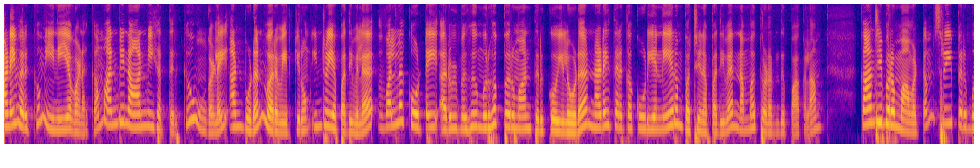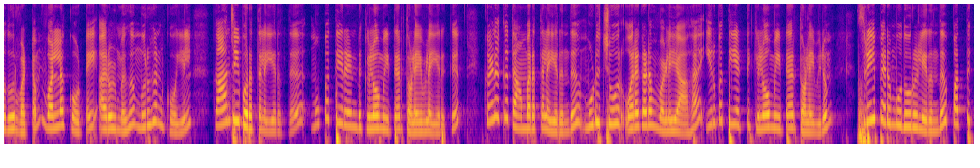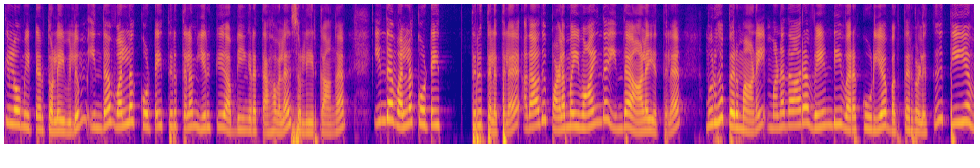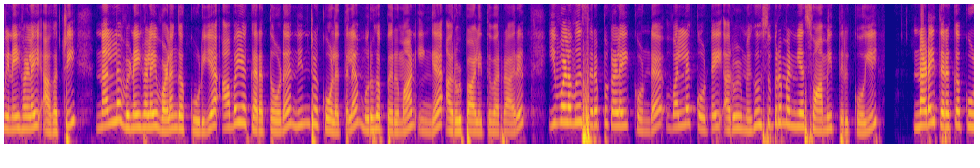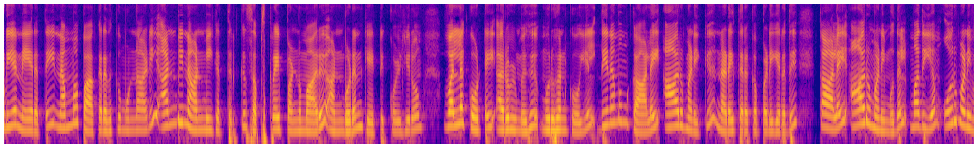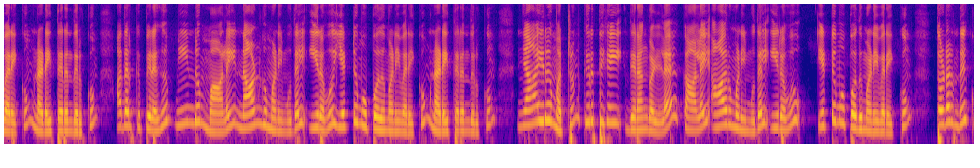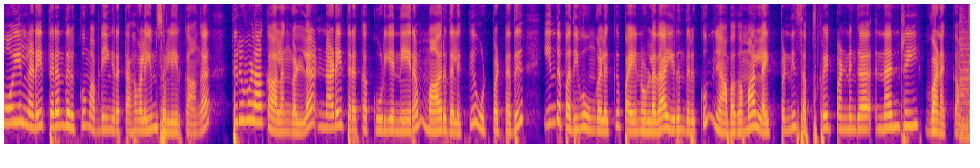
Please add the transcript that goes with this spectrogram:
அனைவருக்கும் இனிய வணக்கம். அன்பின் ஆன்மீகத்திற்கு உங்களை அன்புடன் வரவேற்கிறோம். இன்றைய பதிவில் வல்லக்கோட்டை அருள்மிகு முருகப்பெருமான் திருக்கோயிலோட நடை திறக்கக்கூடிய நேரம் பற்றின பதிவை நம்ம தொடர்ந்து பார்க்கலாம். காஞ்சிபுரம் மாவட்டம் ஸ்ரீபெரும்புதூர் வட்டம் வல்லக்கோட்டை அருள்மிகு முருகன் கோயில் காஞ்சிபுரத்தில் இருந்து முப்பத்தி ரெண்டு கிலோமீட்டர் தொலைவில் இருக்குது கிழக்கு தாம்பரத்தில் இருந்து முடிச்சூர் ஒரகடம் வழியாக இருபத்தி எட்டு கிலோமீட்டர் தொலைவிலும் ஸ்ரீபெரும்புதூரிலிருந்து பத்து கிலோமீட்டர் தொலைவிலும் இந்த வல்லக்கோட்டை திருத்தலம் இருக்குது அப்படிங்கிற தகவலை சொல்லியிருக்காங்க. இந்த வல்லக்கோட்டை திருத்தலத்தில் அதாவது பழமை வாய்ந்த இந்த ஆலயத்தில் முருகப்பெருமானை மனதார வேண்டி வரக்கூடிய பக்தர்களுக்கு தீய வினைகளை அகற்றி நல்ல வினைகளை வழங்கக்கூடிய அபயக்கரத்தோட நின்ற கோலத்தில் முருகப்பெருமான் இங்கே அருள்பாலித்து வர்றாரு. இவ்வளவு சிறப்புகளை கொண்ட வல்லக்கோட்டை அருள்மிகு சுப்பிரமணிய சுவாமி திருக்கோயில் நடை திறக்கக்கூடிய நேரத்தை நம்ம பார்க்கறதுக்கு முன்னாடி அன்பின் ஆன்மீகத்திற்கு சப்ஸ்கிரைப் பண்ணுமாறு அன்புடன் கேட்டுக்கொள்கிறோம். வல்லக்கோட்டை அருள்மிகு முருகன் கோயில் தினமும் காலை ஆறு மணிக்கு நடை திறக்கப்படுகிறது. காலை ஆறு மணி முதல் மதியம் ஒரு மணி வரைக்கும் நடை திறந்திருக்கும். அதற்கு பிறகு மீண்டும் மாலை நான்கு மணி முதல் இரவு எட்டு முப்பது மணி வரைக்கும் நடை திறந்திருக்கும். ஞாயிறு மற்றும் கிருத்திகை தினங்களில் காலை ஆறு மணி முதல் இரவு எட்டு முப்பது மணி வரைக்கும் தொடர்ந்து கோயில் நடை திறந்திருக்கும் அப்படிங்கிற தகவலையும் சொல்லியிருக்காங்க. திருவிழா காலங்களில் நடை திறக்கக்கூடிய நேரம் மாறுதலுக்கு உட்பட்டது. இந்த பதிவு உங்களுக்கு பயனுள்ளதாக இருந்திருக்கும். ஞாபகமாக லைக் பண்ணி சப்ஸ்கிரைப் பண்ணுங்கள் நன்றி வணக்கம்.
